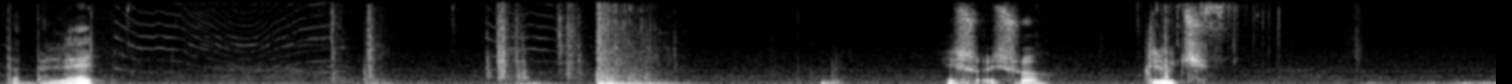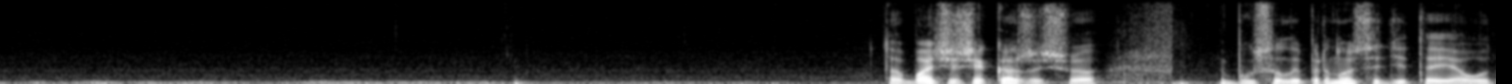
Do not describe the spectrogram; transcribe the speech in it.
Та блять. І що, і? Ключ. Та бачиш, як кажуть, що бусили приносять дітей, а от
